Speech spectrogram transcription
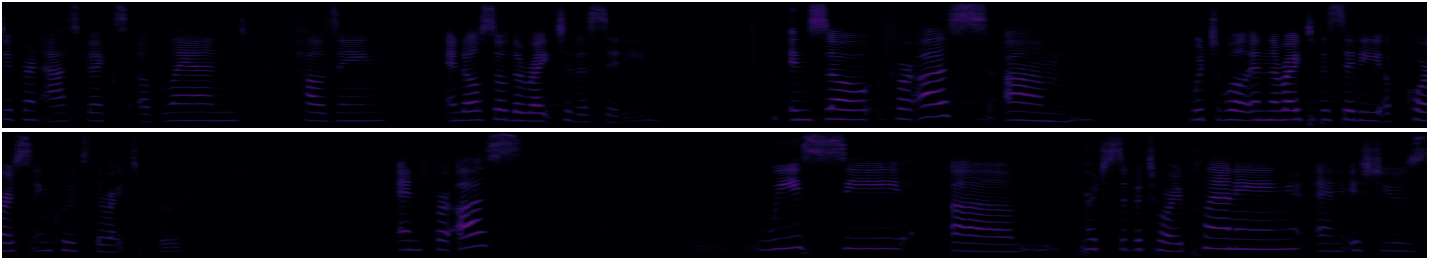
different aspects of land, housing, and also the right to the city. And so for us, um, which will, in the right to the city, of course, includes the right to food. And for us, we see um, participatory planning and issues,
